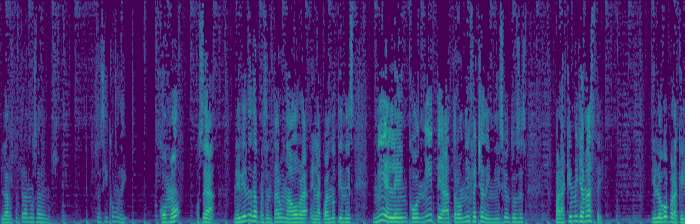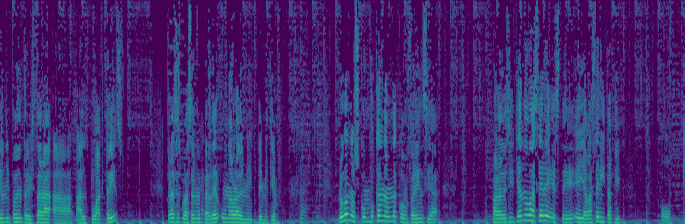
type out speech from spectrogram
La respuesta era no sabemos. Entonces así como de, ¿cómo? O sea, me vienes a presentar una obra en la cual no tienes ni elenco, ni teatro, ni fecha de inicio, entonces, ¿para qué me llamaste? Y luego para que yo ni pueda entrevistar a, a- a tu actriz. Gracias por hacerme perder una hora de mi, de mi tiempo. Luego nos convocan a una conferencia para decir, ya no va a ser este ella, va a ser Itati. Ok,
